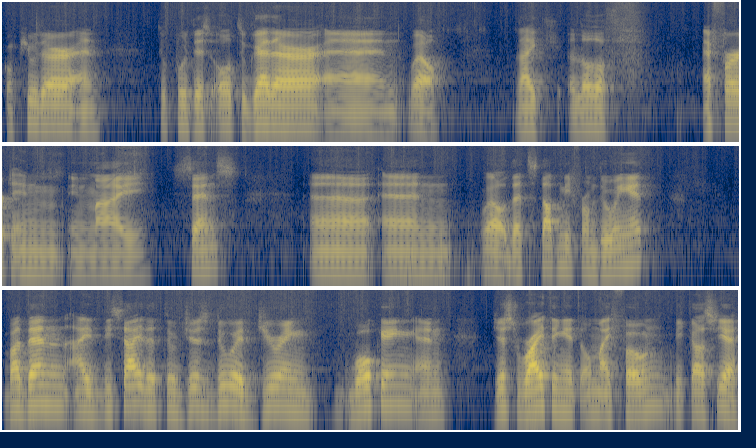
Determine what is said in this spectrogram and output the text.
computer and to put this all together. And well like a lot of effort in in my sense. Uh, and well, that stopped me from doing it. But then I decided to just do it during walking and just writing it on my phone because yeah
